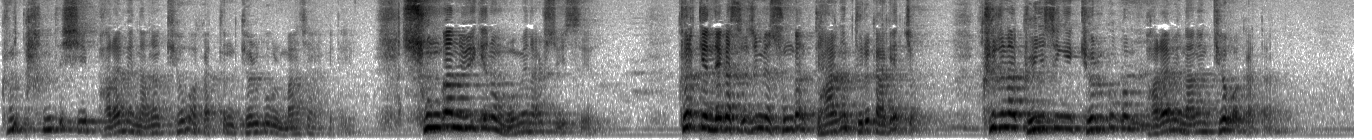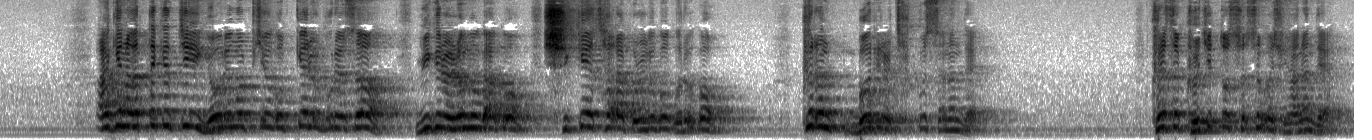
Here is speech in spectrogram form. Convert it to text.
그건 반드시 바람이 나는 겨와 같은 결국을 맞이하게 돼요. 순간 위기는 모면할 수 있어요. 그렇게 내가 써주면 순간 대학은 들어가겠죠. 그러나 그 인생이 결국은 바람이 나는 겨와 같다. 아기는 어떻게든지 요령을 피우고 깨를 부려서 위기를 넘어가고 쉽게 살아보려고 그러고 그런 머리를 자꾸 쓰는데 그래서 거짓도 서슴없이 하는데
